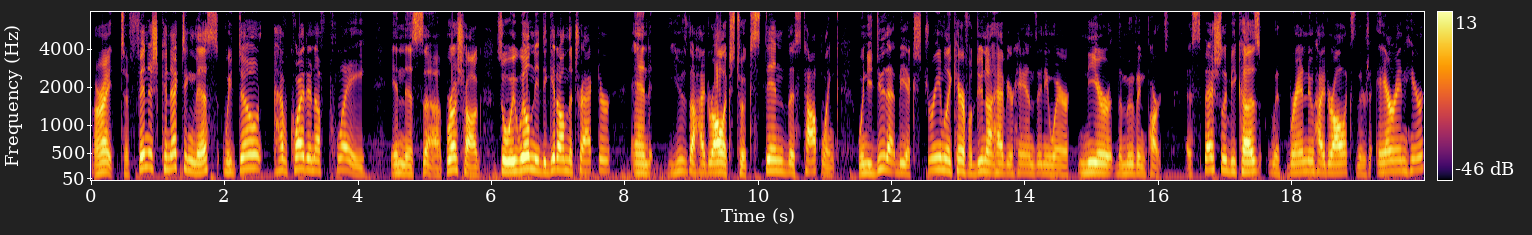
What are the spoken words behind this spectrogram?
All right, to finish connecting this, we don't have quite enough play in this uh, brush hog, so we will need to get on the tractor and use the hydraulics to extend this top link. When you do that, be extremely careful. Do not have your hands anywhere near the moving parts especially because with brand new hydraulics, there's air in here.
